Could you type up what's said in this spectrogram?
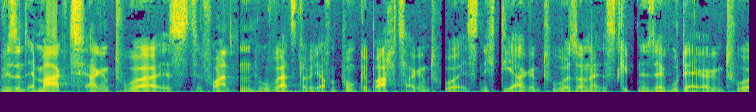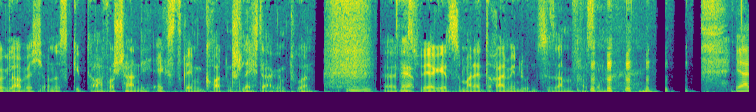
Wir sind im Markt. Agentur ist vorhanden. Huwe hat es, glaube ich, auf den Punkt gebracht. Agentur ist nicht die Agentur, sondern es gibt eine sehr gute Agentur, glaube ich, und es gibt auch wahrscheinlich extrem grottenschlechte Agenturen. Mhm. Äh, das ja. wäre jetzt so meine drei Minuten Zusammenfassung. ja,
